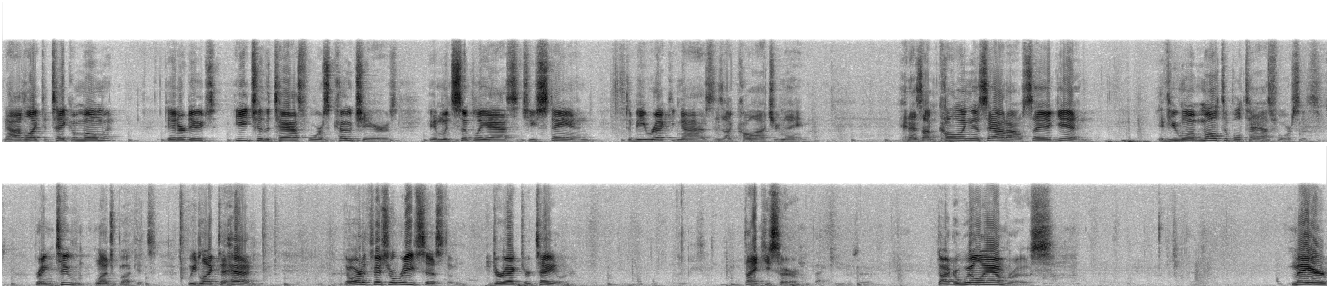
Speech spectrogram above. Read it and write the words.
Now, I'd like to take a moment to introduce each of the task force co-chairs and would simply ask that you stand to be recognized as I call out your name. And as I'm calling this out, I'll say again, if you want multiple task forces, bring two lunch buckets. We'd like to have you. The Artificial Reef System, Director Taylor. Thank you, sir. Thank you, sir. Dr. Will Ambrose. Mayor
